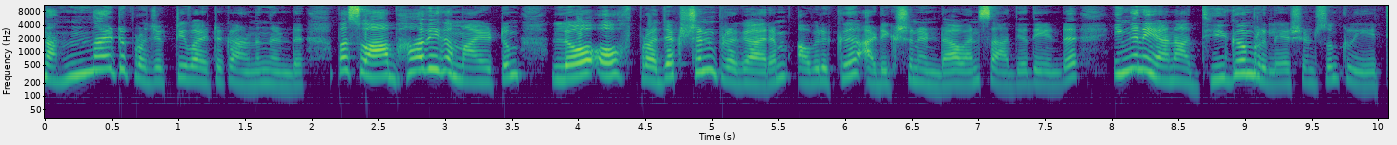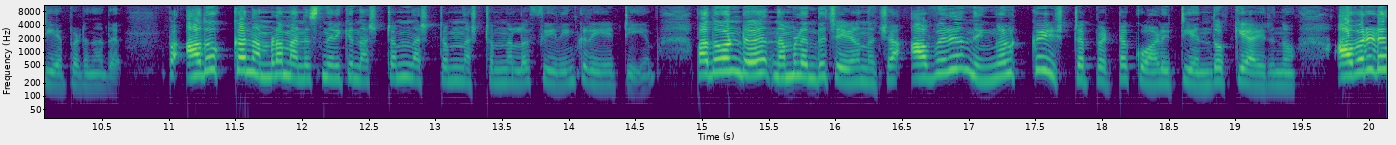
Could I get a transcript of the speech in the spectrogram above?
നന്നായിട്ട് പ്രൊജക്റ്റീവായിട്ട് കാണുന്നുണ്ട്. അപ്പോൾ സ്വാഭാവികമായിട്ടും ലോ ഓഫ് പ്രൊജക്ഷൻ പ്രകാരം അവർക്ക് അഡിക്ഷൻ ഉണ്ടാവാൻ സാധ്യതയുണ്ട്. ഇങ്ങനെയാണ് അധികം റിലേഷൻസും ക്രിയേറ്റ് ചെയ്യപ്പെടുന്നത്. അപ്പോൾ അതൊക്കെ നമ്മുടെ മനസ്സിന് എനിക്ക് നഷ്ടം നഷ്ടം നഷ്ടം എന്നുള്ള ഫീലിംഗ് ക്രിയേറ്റ് ചെയ്യും. അപ്പം അതുകൊണ്ട് നമ്മൾ എന്ത് ചെയ്യണം എന്ന് വെച്ചാൽ അവർ നിങ്ങൾക്ക് ഇഷ്ടപ്പെട്ട ക്വാളിറ്റി എന്തൊക്കെയായിരുന്നു? അവരുടെ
